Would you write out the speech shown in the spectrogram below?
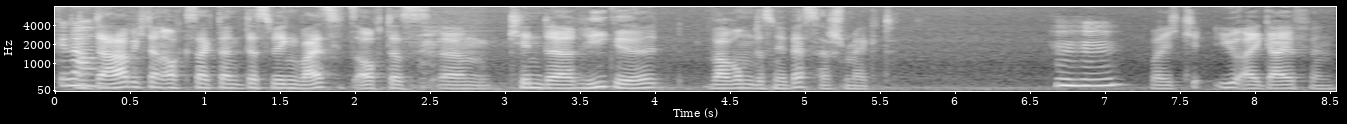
Genau. Und da habe ich dann auch gesagt, dann, deswegen weiß ich jetzt auch, dass ähm, Kinderriegel, warum das mir besser schmeckt. Mhm. Weil ich Ü-Ei geil finde.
